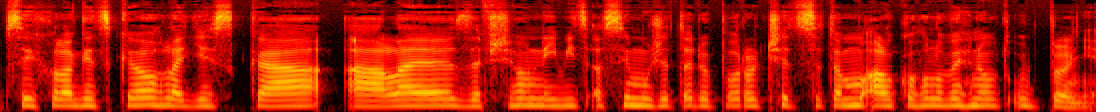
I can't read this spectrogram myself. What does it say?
psychologického hlediska, ale ze všeho nejvíc asi můžete doporučit se tomu alkoholu vyhnout úplně.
